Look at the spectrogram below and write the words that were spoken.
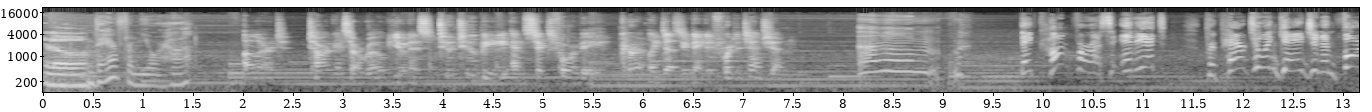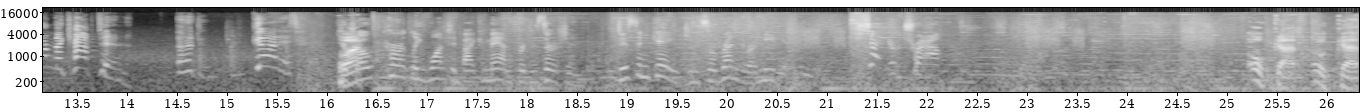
Hello. They're from Yorha. Alert. Targets are rogue units 22B and 64B, currently designated for detention. Um... They've come for us, idiot! Prepare to engage and inform the captain! Uh, got it! What? You're both currently wanted by command for desertion. Disengage and surrender immediately. Shut your trap! Oh god, oh god.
